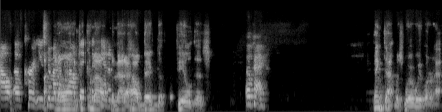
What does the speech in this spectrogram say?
out of current use, no matter I don't how want it big to come out, no matter how big the field is. Okay. I think that was where we were at.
